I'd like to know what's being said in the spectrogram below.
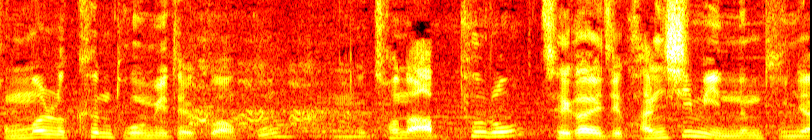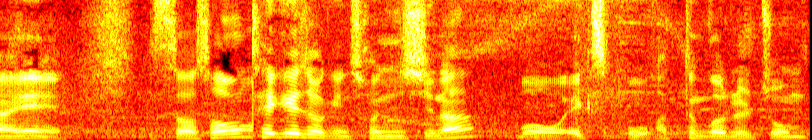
정말로 큰 도움이 될 것 같고 음, 저는 앞으로 제가 이제 관심이 있는 분야에 있어서 세계적인 전시나 뭐 엑스포 같은 거를 좀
